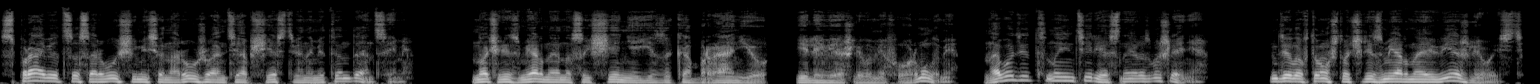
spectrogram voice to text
справиться с рвущимися наружу антиобщественными тенденциями. Но чрезмерное насыщение языка бранью или вежливыми формулами наводит на интересные размышления. Дело в том, что чрезмерная вежливость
